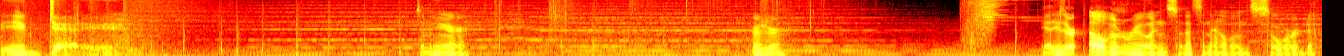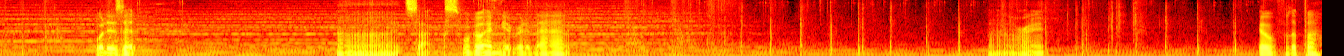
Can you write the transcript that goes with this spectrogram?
Big daddy. What's in here? Treasure? Yeah, these are elven ruins, so that's an elven sword. What is it? Uh, it sucks. We'll go ahead and get rid of that. Go, Philippa.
